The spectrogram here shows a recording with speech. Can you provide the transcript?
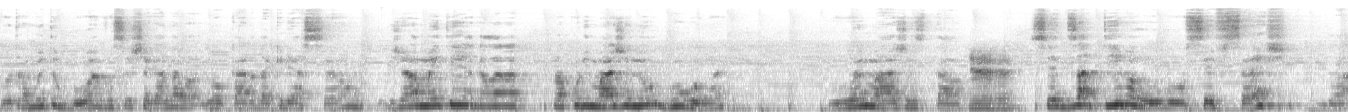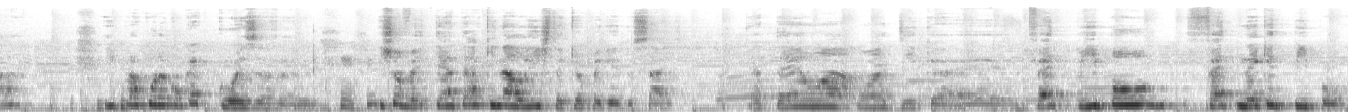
Outra muito boa é você chegar no, no cara da criação. Geralmente a galera procura imagem no Google, né? Google Imagens e tal. Uhum. Você desativa o Safe Search lá e procura qualquer coisa, velho. Deixa eu ver, tem até aqui na lista que eu peguei do site. Tem até uma, uma dica. É Fat People, Fat Naked People.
